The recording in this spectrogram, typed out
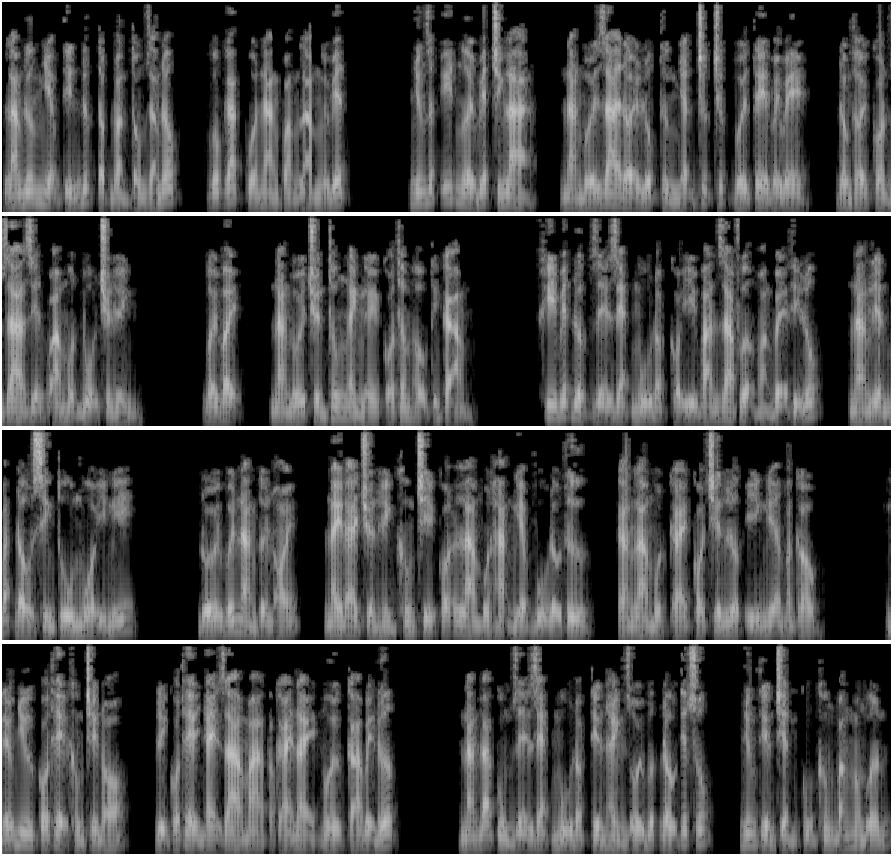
Làm đương nhiệm tín đức tập đoàn tổng giám đốc, gốc gác của nàng quảng làm người biết. Nhưng rất ít người biết chính là, nàng mới ra đời lúc từng nhận chức chức với tvb đồng thời còn ra diễn quá một bộ truyền hình. Bởi vậy, nàng đối truyền thông ngành nghề có thâm hậu tình cảm. Khi biết được dễ dẹt mũ đọc có ý bán ra phượng hoàng vệ thị lúc, nàng liền bắt đầu sinh thu mua ý nghĩ. Đối với nàng tới nói, nay đài truyền hình không chỉ có là một hạng nghiệp vụ đầu tư, càng là một cái có chiến lược ý nghĩa văn cầu. Nếu như có thể khống chế nó, định có thể nhảy ra ma các cái này nuôi cá bể nước. Nàng đã cùng dễ dẹt mũ đọc tiến hành rồi bước đầu tiếp xúc, nhưng tiến triển cũng không bằng mong muốn.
